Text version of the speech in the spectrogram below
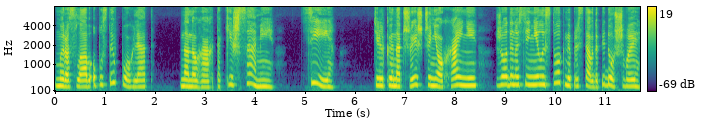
Мирослав опустив погляд. На ногах такі ж самі. Ці, тільки начищені, охайні, жоден осінній листок не пристав до підошви,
